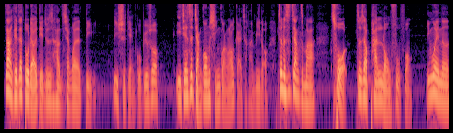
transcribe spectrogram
当然可以再多聊一点，就是它的相关的地理历史典故，比如说以前是蒋公行馆，然后改成韩碧楼，真的是这样子吗？错了，这叫攀龙附凤，因为呢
